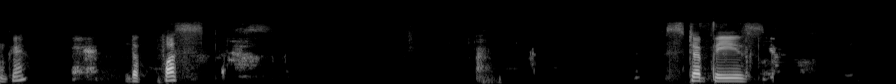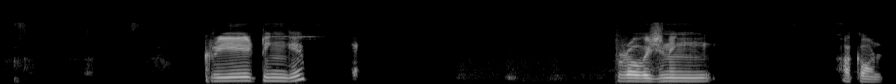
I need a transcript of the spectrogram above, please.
Okay. The first step is creating a provisioning account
